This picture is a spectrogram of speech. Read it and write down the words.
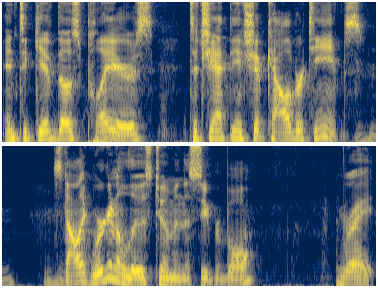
and to give those players to championship caliber teams. Mm-hmm. It's not like we're going to lose to them in the Super Bowl. Right.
